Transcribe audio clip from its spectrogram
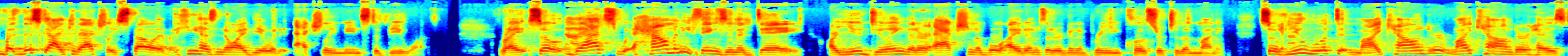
but this guy could actually spell it but he has no idea what it actually means to be one right so Yeah. that's what how many things in a day are you doing that are actionable items that are going to bring you closer to the money so if Yeah. you looked at my calendar my calendar has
